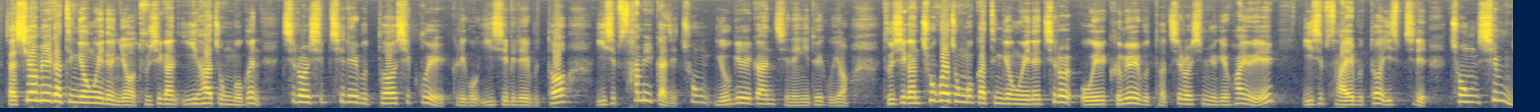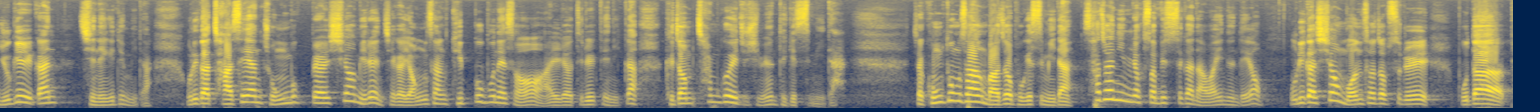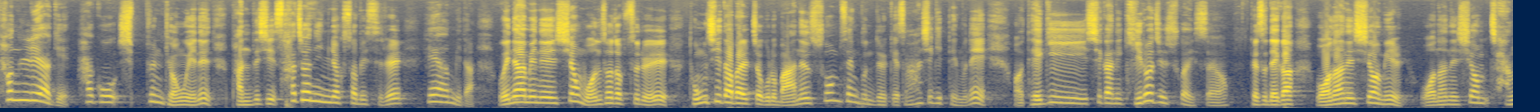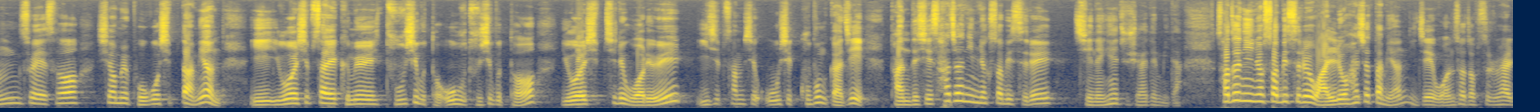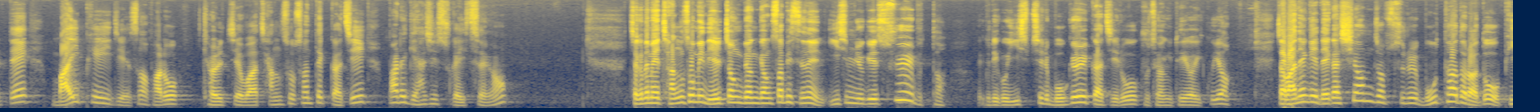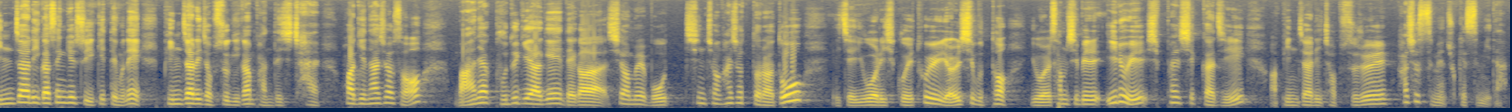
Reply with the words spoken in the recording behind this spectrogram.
자, 시험일 같은 경우에는요, 2시간 이하 종목은 7월 17일부터 19일, 그리고 21일부터 23일까지 총 6일간 진행이 되고요. 2시간 초과 종목 같은 경우에는 7월 5일 금요일부터 7월 16일 화요일, 24일부터 27일, 총 16 일간 진행이 됩니다. 우리가 자세한 종목별 시험일은 제가 영상 뒷부분에서 알려드릴 테니까 그 점 참고해 주시면 되겠습니다. 자, 공통사항 마저 보겠습니다. 사전 입력 서비스가 나와 있는데요. 우리가 시험 원서 접수를 보다 편리하게 하고 싶은 경우에는 반드시 사전 입력 서비스를 해야 합니다. 왜냐하면 시험 원서 접수를 동시다발적으로 많은 수험생분들께서 하시기 때문에 어, 대기 시간이 길어질 수가 있어요. 그래서 내가 원하는 시험일, 원하는 시험 장소에서 시험을 보고 싶다면 이 6월 14일 금요일 2시부터 오후 2시부터 6월 17일 월요일 23시 59분까지 반드시 사전 입력 서비스를 진행해 주셔야 됩니다. 사전 입력 서비스를 완료하셨다면 이제 원서 접수를 할 때 마이 페이지에서 바로 결제와 장소 선택까지 빠르게 하실 수가 있어요. 자, 그다음에 장소 및 일정 변경 서비스는 26일 수요일부터 그리고 27일 목요일까지로 구성이 되어 있고요. 자, 만약에 내가 시험 접수를 못 하더라도 빈자리가 생길 수 있기 때문에 빈자리 접수 기간 반드시 잘 확인하셔서 만약 부득이하게 내가 시험을 못 신청하셨더라도 이제 6월 29일 토요일 10시부터 6월 30일 일요일 18시까지 빈자리 접수를 하셨으면 좋겠습니다.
